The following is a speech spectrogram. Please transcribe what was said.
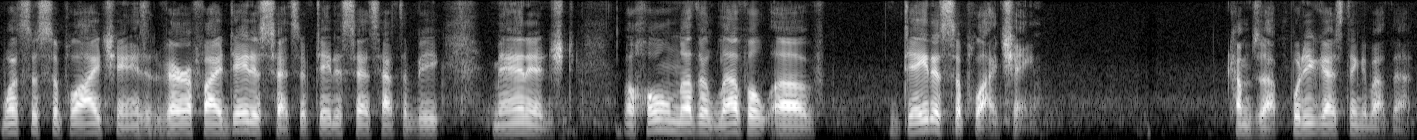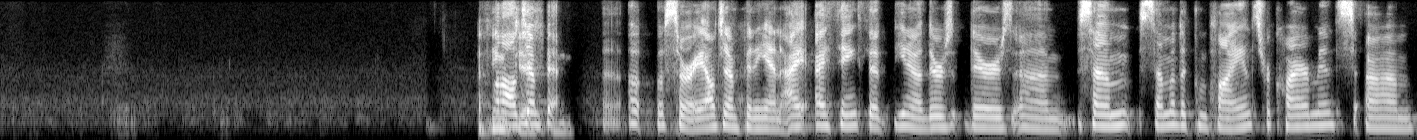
what's the supply chain? Is it verified data sets? If data sets have to be managed, a whole nother level of data supply chain comes up. What do you guys think about that? Well, I'll jump in. Uh, oh, sorry, I'll jump in again. I, I think that, you know, there's there's um, some some of the compliance requirements um,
